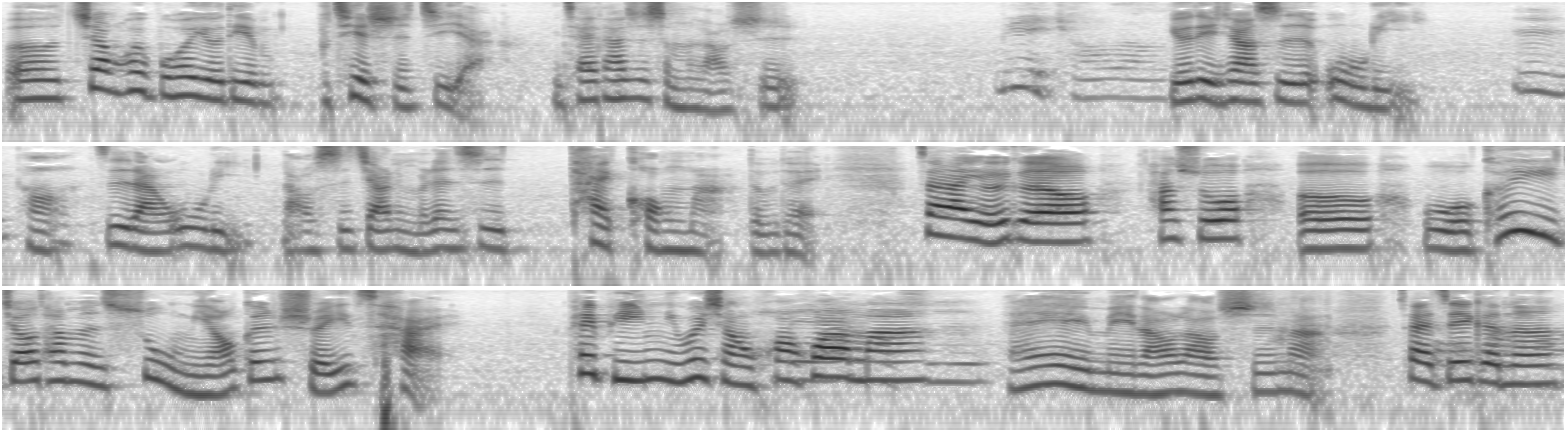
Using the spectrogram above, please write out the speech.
呃，这样会不会有点不切实际啊？你猜他是什么老师？月球老师。有点像是物理，嗯，哦，自然物理老师教你们认识太空嘛，对不对？再来有一个哦，他说，呃，我可以教他们素描跟水彩。佩平，你会想画画吗？哎，美劳老师嘛。再这个呢，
